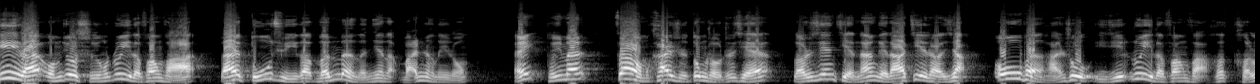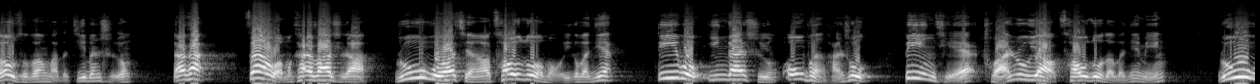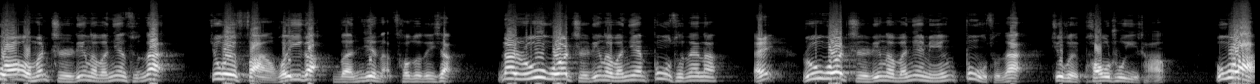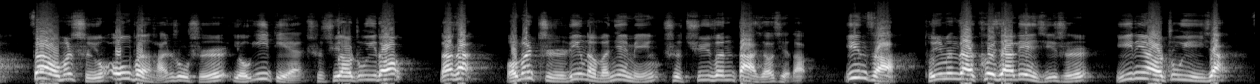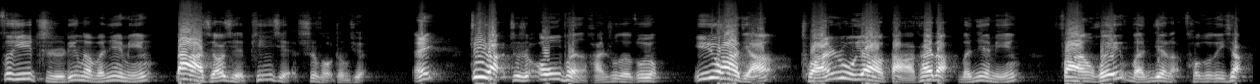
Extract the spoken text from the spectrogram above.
接下来我们就使用 read 方法来读取一个文本文件的完整内容。哎，同学们，在我们开始动手之前，老师先简单给大家介绍一下 open 函数以及 read 方法和 close 方法的基本使用。大家看，在我们开发时啊，如果想要操作某一个文件，第一步应该使用 open 函数，并且传入要操作的文件名。如果我们指定的文件存在，就会返回一个文件的操作对象。那如果指定的文件不存在呢？哎，如果指定的文件名不存在，就会抛出异常。不过啊，在我们使用 open 函数时，有一点是需要注意的哦。大家看，我们指定的文件名是区分大小写的，因此啊，同学们在课下练习时一定要注意一下自己指定的文件名大小写拼写是否正确。哎，这个就是 open 函数的作用。一句话讲，传入要打开的文件名，返回文件的操作对象。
